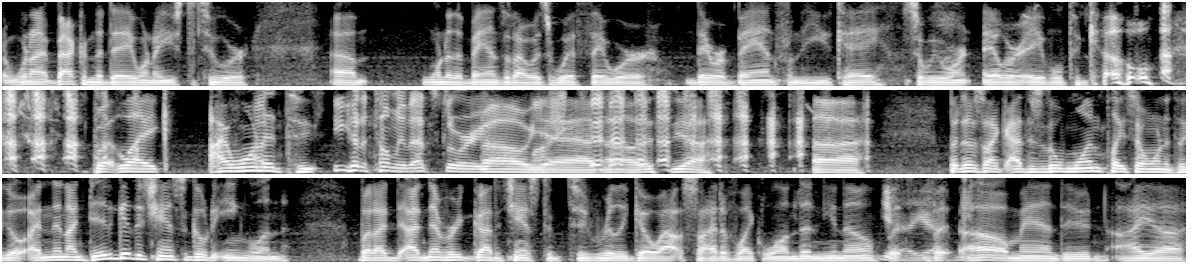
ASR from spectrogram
when I back in the day when I used to tour, um, one of the bands that I was with, they were they were banned from the UK, so we weren't ever able to go. but like, I wanted to. you got to tell me that story. Oh Mike. yeah, no, this yeah. Uh, but it was like uh, this is the one place I wanted to go, and then I did get a chance to go to England, but I, I never got a chance to, to really go outside of like London, you know. Yeah, but, yeah, But oh man, dude, I uh,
